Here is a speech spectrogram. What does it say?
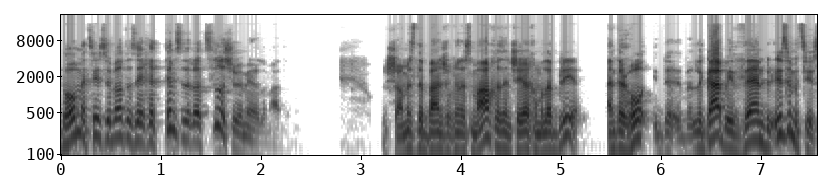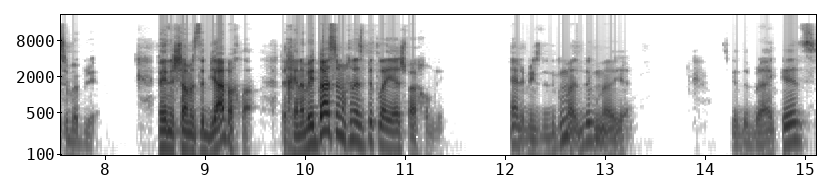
whole Mitzias of is a Chetim to the Atzilis Shemir Lamata. Sham is the bunch of Chinas Malchus and Shayachim Labriya. And their whole the, Legabi them there is a Mitzias of Abriya. Vehin Sham is the Biyabachla. The Chenavi Dasim Chinas Bitla Yesh Vachumli. And it brings the Dugma, Dugma, yeah. Let's get the brackets.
